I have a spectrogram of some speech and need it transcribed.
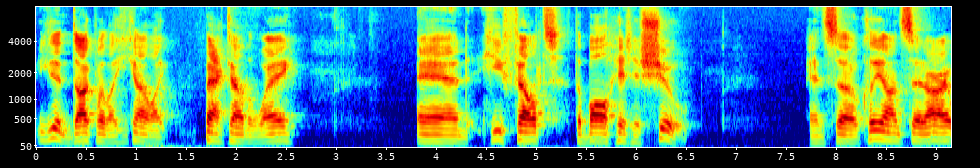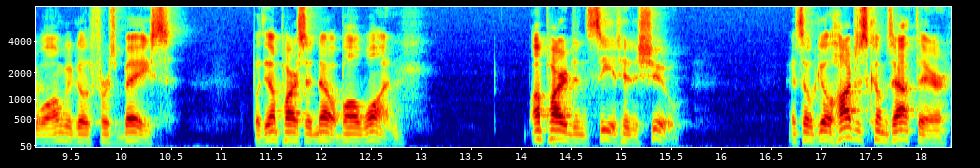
he didn't duck, but like he kind of like backed out of the way, and he felt the ball hit his shoe. And so Cleon said, All right, well, I'm going to go to first base. But the umpire said, No, ball one. Umpire didn't see it hit his shoe. And so Gil Hodges comes out there,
